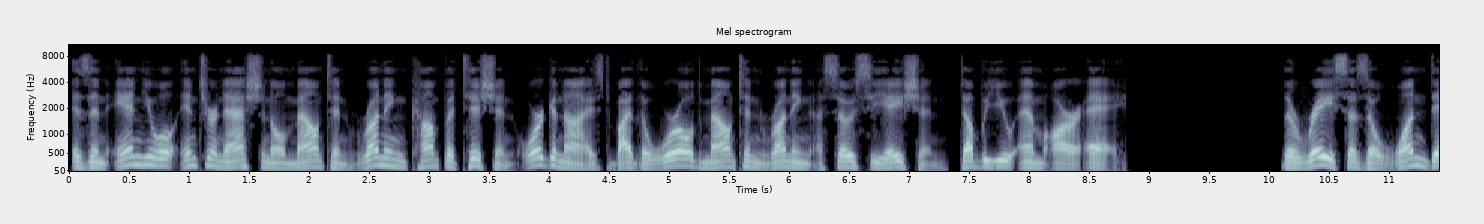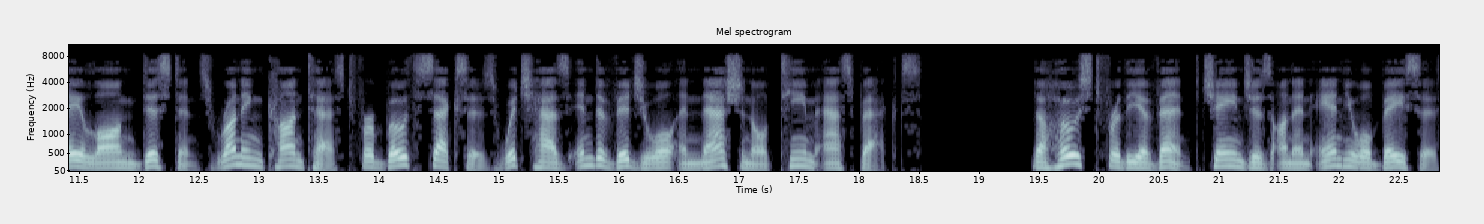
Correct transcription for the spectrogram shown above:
is an annual international mountain running competition organized by the World Mountain Running Association WMRA. The race is a one-day long-distance running contest for both sexes which has individual and national team aspects. The host for the event changes on an annual basis,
